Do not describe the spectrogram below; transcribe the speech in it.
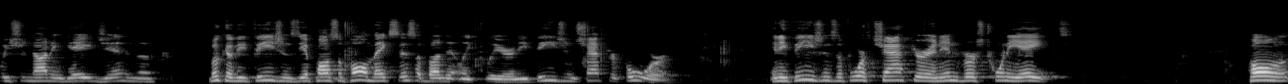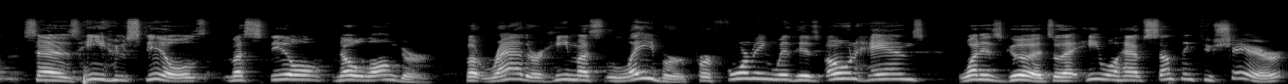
we should not engage in. In the book of Ephesians, the Apostle Paul makes this abundantly clear in Ephesians chapter 4. In Ephesians, the fourth chapter, and in verse 28, Paul says, He who steals must steal no longer, but rather he must labor, performing with his own hands what is good, so that he will have something to share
